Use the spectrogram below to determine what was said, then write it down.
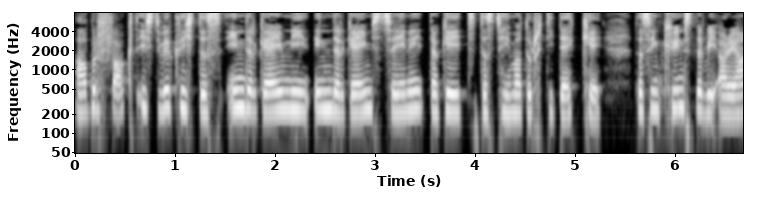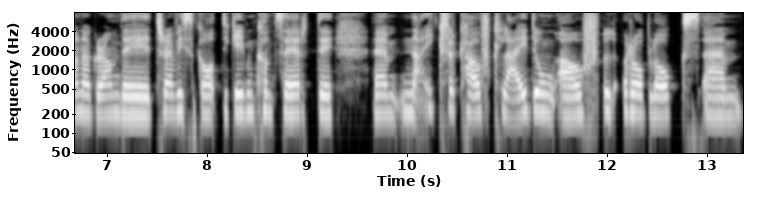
Aber Fakt ist wirklich, dass in der Game, in der Game-Szene, da geht das Thema durch die Decke. Da sind Künstler wie Ariana Grande, Travis Scott, die geben Konzerte, ähm, Nike verkauft Kleidung auf Roblox, ähm,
